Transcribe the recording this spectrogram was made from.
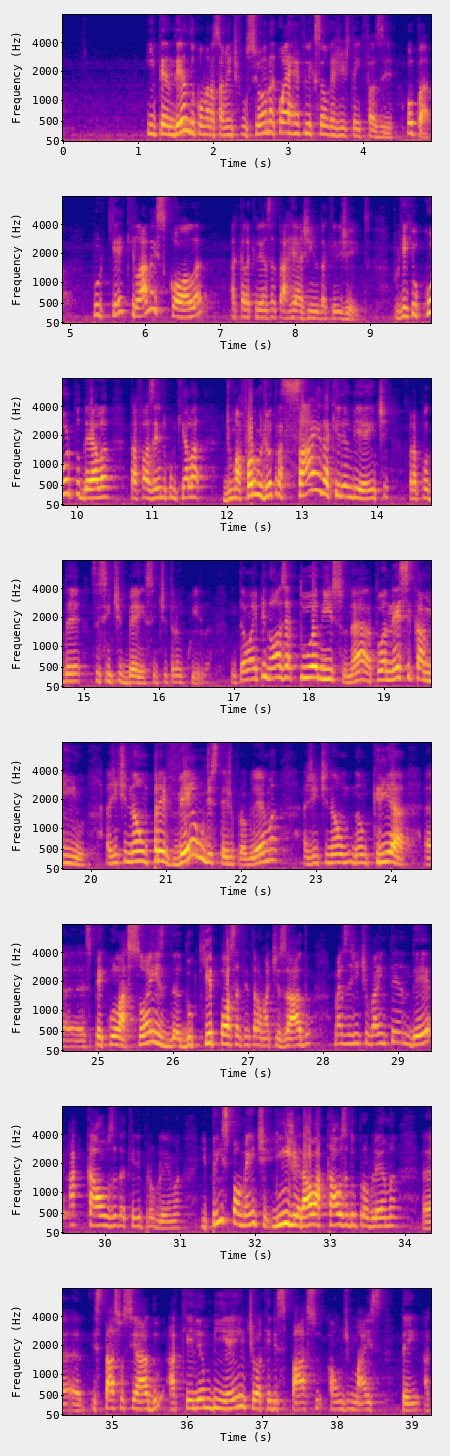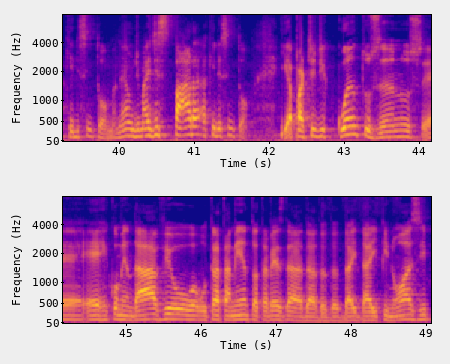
Entendendo como a nossa mente funciona, qual é a reflexão que a gente tem que fazer? Opa, por que, que lá na escola aquela criança está reagindo daquele jeito? Por que, que o corpo dela está fazendo com que ela, de uma forma ou de outra, saia daquele ambiente para poder se sentir bem, se sentir tranquila. Então a hipnose atua nisso, né? atua nesse caminho. A gente não prevê onde esteja o problema, a gente não, não cria uh, especulações do, que possa ter traumatizado, mas a gente vai entender a causa daquele problema. E principalmente, em geral, a causa do problema uh, está associado àquele ambiente ou àquele espaço onde mais tem aquele sintoma, né? onde mais dispara aquele sintoma. E a partir de quantos anos é, é recomendável o tratamento através da, da, da, da, hipnose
